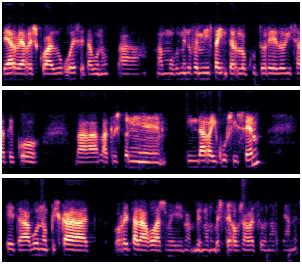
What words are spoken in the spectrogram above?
behar beharrezkoa dugu ez eta bueno ba, ba mugimendu feminista interlokutore edo izateko ba ba kristoni indarra ikusi zen eta bueno pizkat horretara goaz be, be, bueno, beste gauza batzuen artean ez?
